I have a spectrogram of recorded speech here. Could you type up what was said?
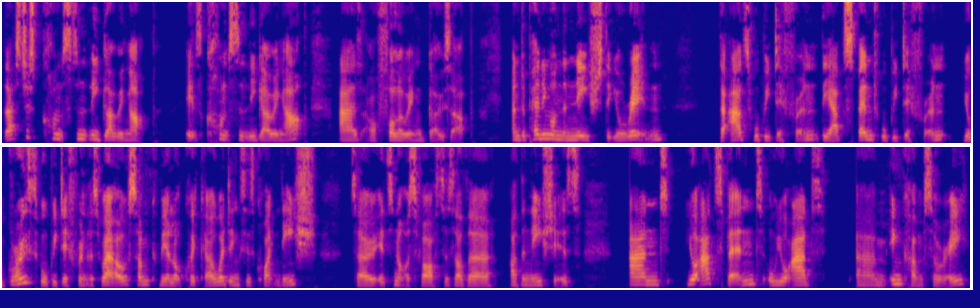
that's just constantly going up. It's constantly going up as our following goes up. And depending on the niche that you're in, the ads will be different, the ad spend will be different, your growth will be different as well. Some can be a lot quicker. Weddings is quite niche so it's not as fast as other other niches and your ad spend or your ad um, income sorry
